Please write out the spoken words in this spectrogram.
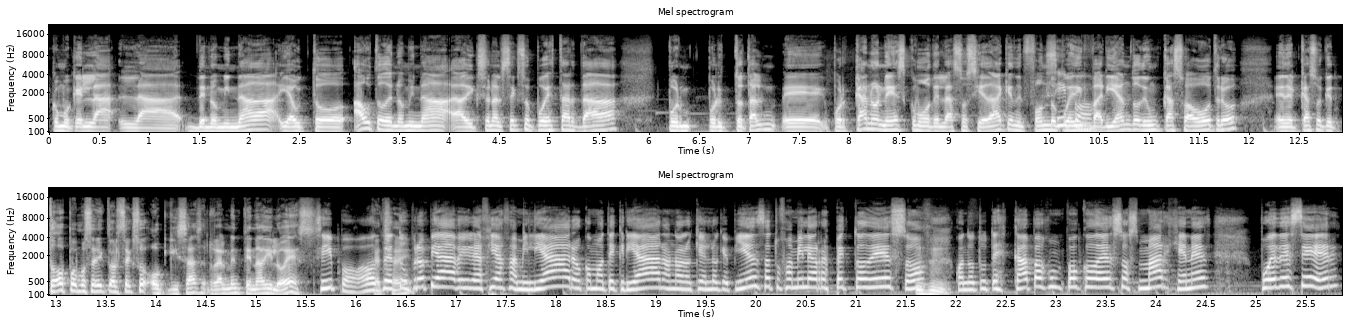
como que la, la denominada y auto, autodenominada adicción al sexo puede estar dada por, por total, eh, por cánones como de la sociedad que en el fondo Sí, puede ir variando de un caso a otro, en el caso que todos podemos ser adictos al sexo o quizás realmente nadie lo es. Sí, po, o de tu propia biografía familiar o cómo te criaron o lo que es lo que piensa tu familia respecto de eso. Cuando tú te escapas un poco de esos márgenes, puede ser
